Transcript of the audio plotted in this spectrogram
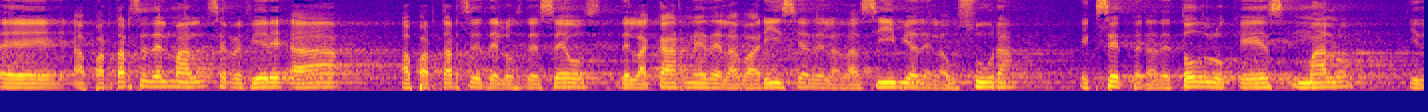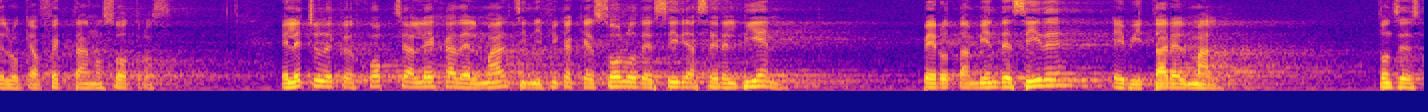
eh, apartarse del mal se refiere a apartarse de los deseos de la carne, de la avaricia, de la lascivia, de la usura, etcétera, de todo lo que es malo y de lo que afecta a nosotros. El hecho de que Job se aleja del mal significa que solo decide hacer el bien, pero también decide evitar el mal. Entonces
